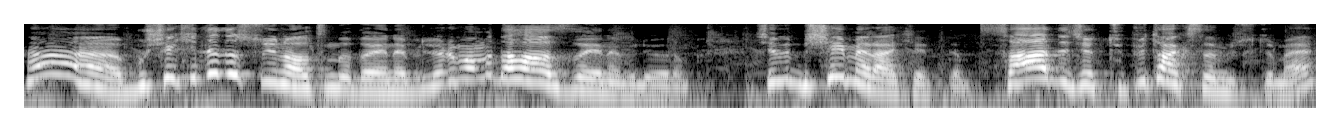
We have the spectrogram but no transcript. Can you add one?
Ha, bu şekilde de suyun altında dayanabiliyorum ama daha az dayanabiliyorum. Şimdi bir şey merak ettim. Sadece tüpü taksam üstüme.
